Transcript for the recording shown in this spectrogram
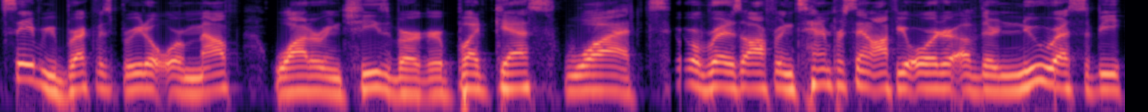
savory breakfast burrito, or mouth watering cheeseburger. But guess what? Hero Bread is offering 10% off your order of their new recipe.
